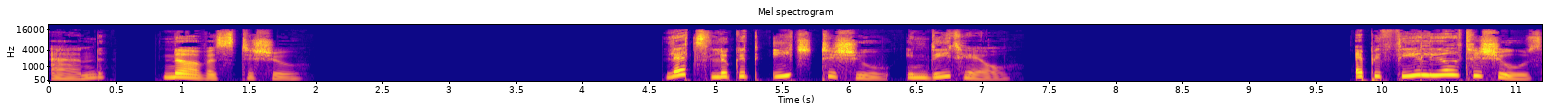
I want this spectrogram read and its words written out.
and nervous tissue. Let's look at each tissue in detail. Epithelial tissues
